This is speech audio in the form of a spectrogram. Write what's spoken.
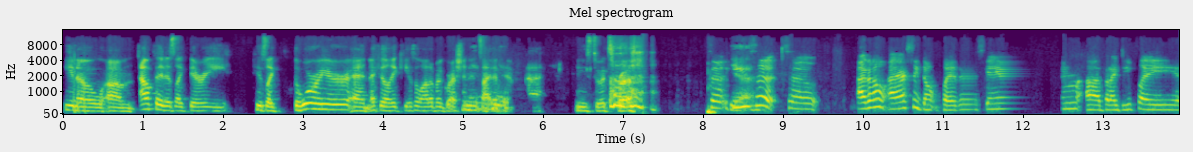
you know, um, outfit is like very, he's like the warrior. And I feel like he has a lot of aggression inside of him that he needs to express. So he's a so I don't I actually don't play this game, uh, but I do play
